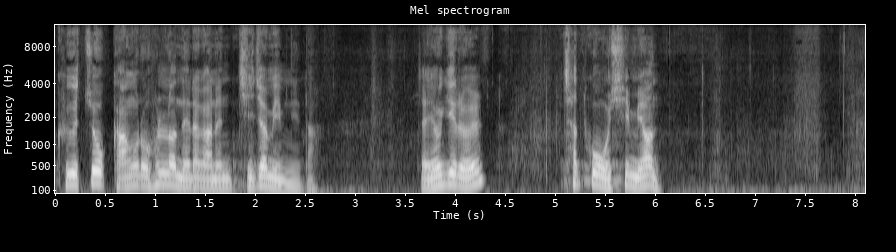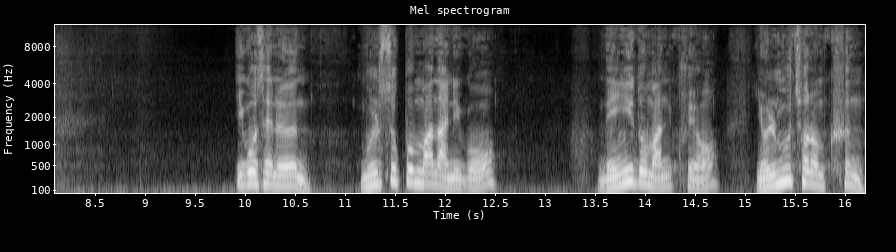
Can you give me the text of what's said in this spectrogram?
그쪽 강으로 흘러내려가는 지점입니다. 자, 여기를 찾고 오시면 이곳에는 물쑥뿐만 아니고 냉이도 많고요. 열무처럼 큰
